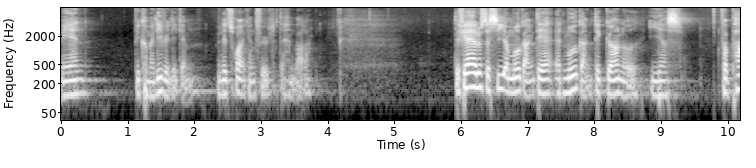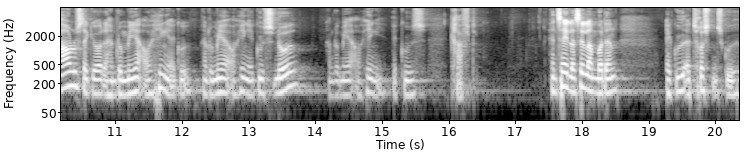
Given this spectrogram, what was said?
men vi kommer alligevel igennem. Men det tror jeg ikke, han følte, da han var der. Det fjerde, jeg har lyst til at sige om modgang, det er, at modgang, det gør noget i os. For Paulus, der gjorde det, at han blev mere afhængig af Gud. Han blev mere afhængig af Guds nåde. Han blev mere afhængig af Guds kraft. Han taler selv om, hvordan at Gud er trøstens Gud.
